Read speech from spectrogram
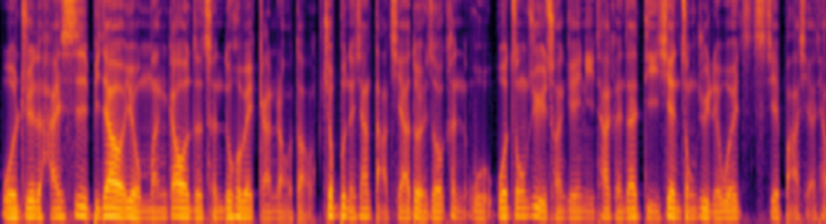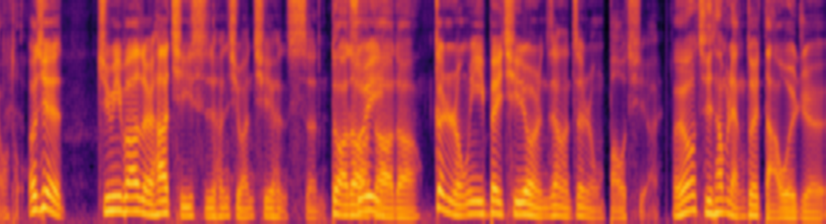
我觉得还是比较有蛮高的程度会被干扰到，就不能像打其他队的时候，可能我我中距离传给你，他可能在底线中距离的位置直接拔起来跳投。而且 Jimmy Butler 他其实很喜欢切很深，对啊，对啊，对啊，对啊。更容易被七六人这样的阵容包起来。哎呦，其实他们两队打，我也觉得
